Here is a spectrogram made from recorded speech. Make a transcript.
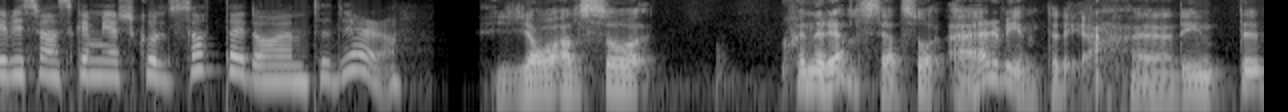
Är vi svenskar mer skuldsatta idag än tidigare då? Ja, alltså generellt sett så är vi inte det. Eh, Det är inte,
